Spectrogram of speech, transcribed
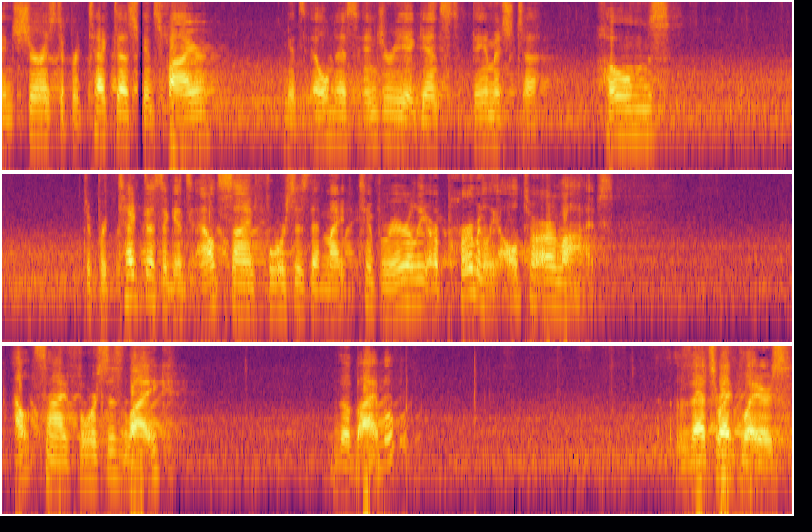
insurance to protect us against fire, against illness, injury, against damage to homes, to protect us against outside forces that might temporarily or permanently alter our lives. Outside forces like the Bible. That's right, players.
